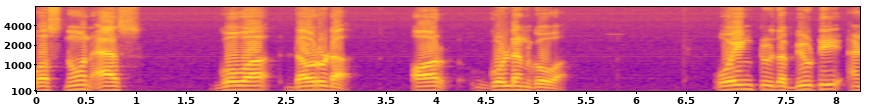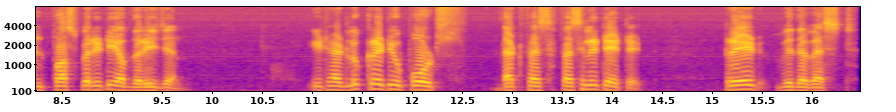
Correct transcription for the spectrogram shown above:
was known as Goa Dauruda or Golden Goa, owing to the beauty and prosperity of the region. It had lucrative ports that facilitated trade with the West.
